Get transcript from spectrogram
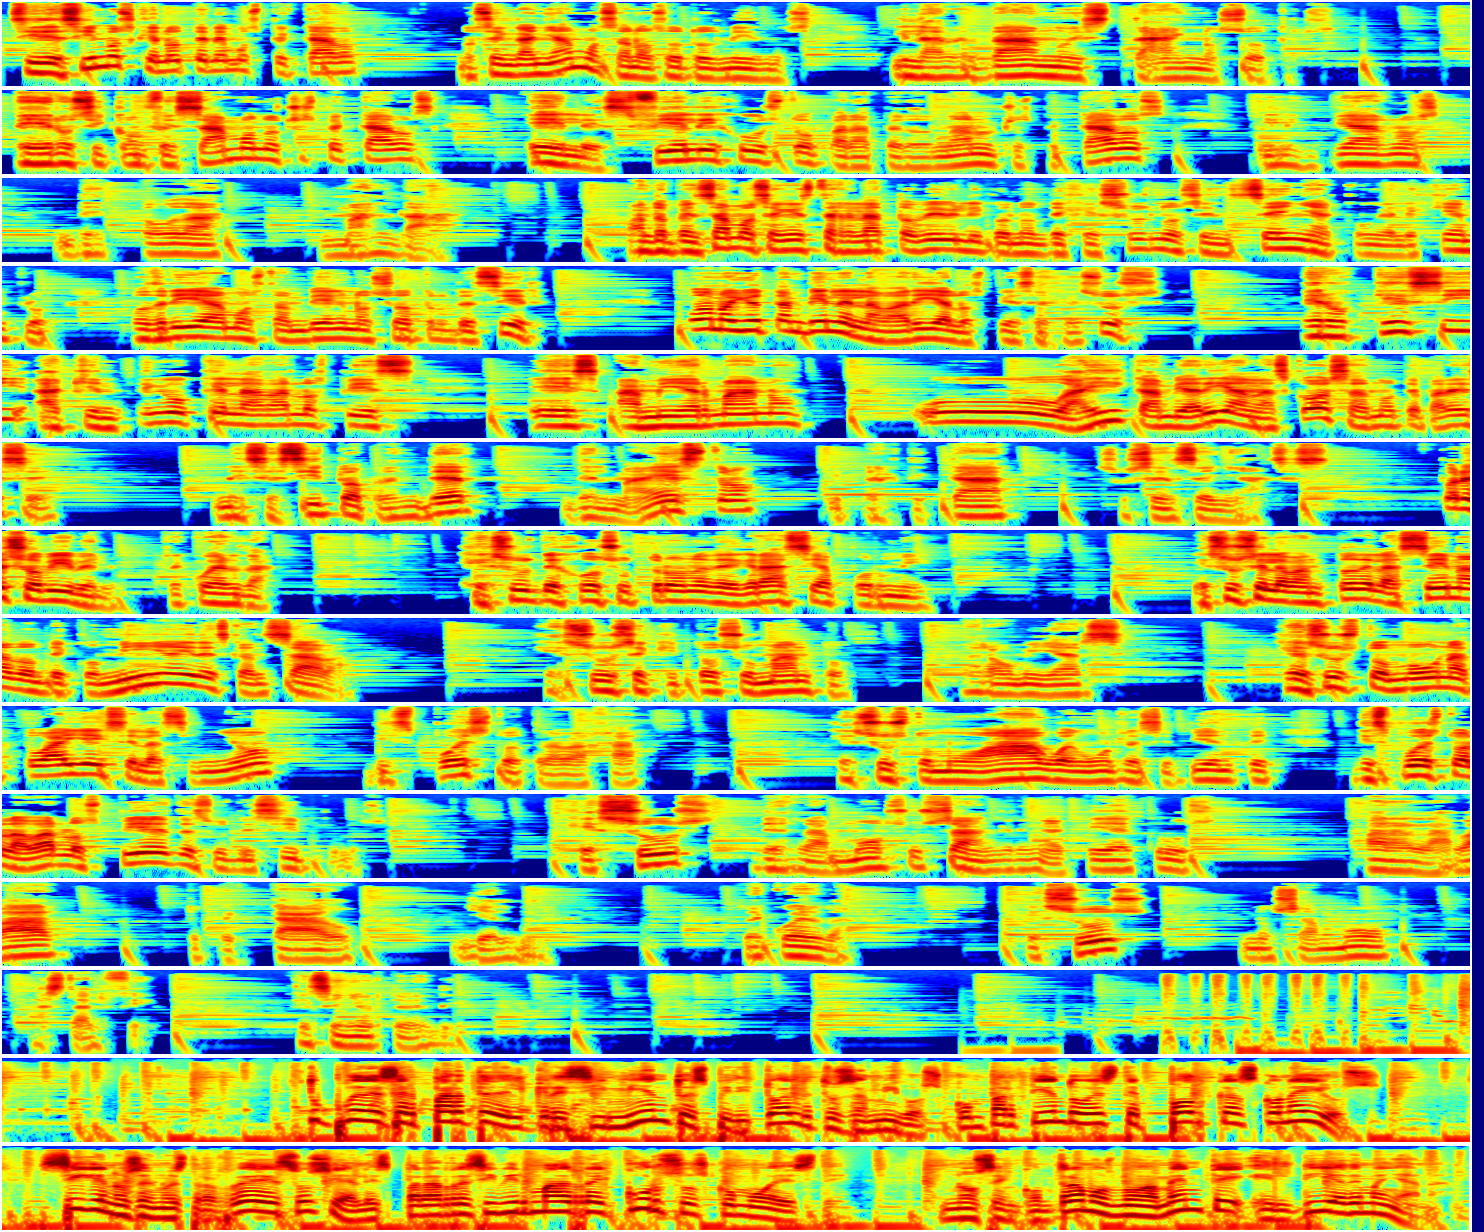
Si decimos que no tenemos pecado, nos engañamos a nosotros mismos y la verdad no está en nosotros. Pero si confesamos nuestros pecados, Él es fiel y justo para perdonar nuestros pecados y limpiarnos de toda maldad. Cuando pensamos en este relato bíblico donde Jesús nos enseña con el ejemplo, podríamos también nosotros decir, bueno, yo también le lavaría los pies a Jesús, pero ¿qué si a quien tengo que lavar los pies es a mi hermano? Uh, ahí cambiarían las cosas, ¿no te parece? Necesito aprender del maestro y practicar sus enseñanzas. Por eso vívelo, recuerda, Jesús dejó su trono de gracia por mí. Jesús se levantó de la cena donde comía y descansaba. Jesús se quitó su manto para humillarse. Jesús tomó una toalla y se la ciñó dispuesto a trabajar. Jesús tomó agua en un recipiente dispuesto a lavar los pies de sus discípulos. Jesús derramó su sangre en aquella cruz para lavar tu pecado y el mío. Recuerda, Jesús nos amó hasta el fin. Que el Señor te bendiga. Puedes ser parte del crecimiento espiritual de tus amigos compartiendo este podcast con ellos. Síguenos en nuestras redes sociales para recibir más recursos como este. Nos encontramos nuevamente el día de mañana.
